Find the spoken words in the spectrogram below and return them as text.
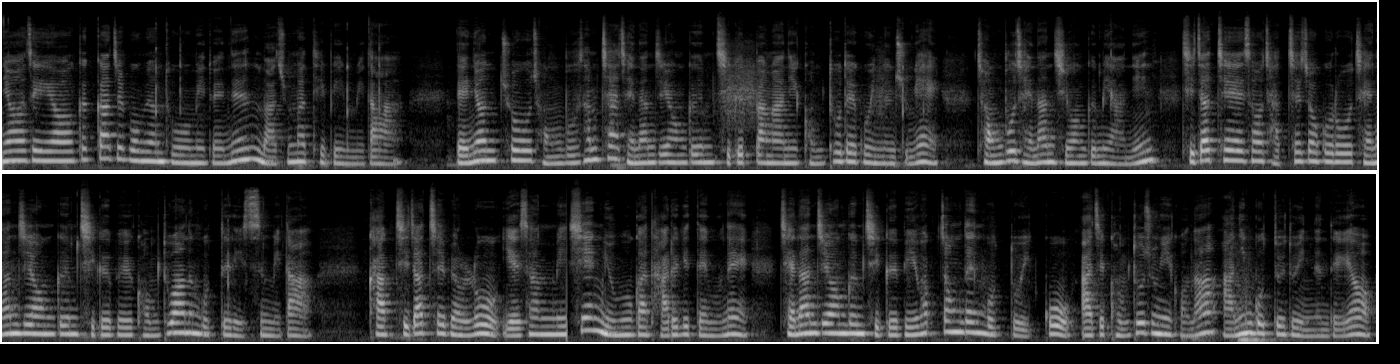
안녕하세요. 끝까지 보면 도움이 되는 마줌마 TV입니다. 내년 초 정부 3차 재난지원금 지급 방안이 검토되고 있는 중에 정부 재난지원금이 아닌 지자체에서 자체적으로 재난지원금 지급을 검토하는 곳들이 있습니다. 각 지자체별로 예산 및 시행 유무가 다르기 때문에 재난지원금 지급이 확정된 곳도 있고 아직 검토 중이거나 아닌 곳들도 있는데요.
